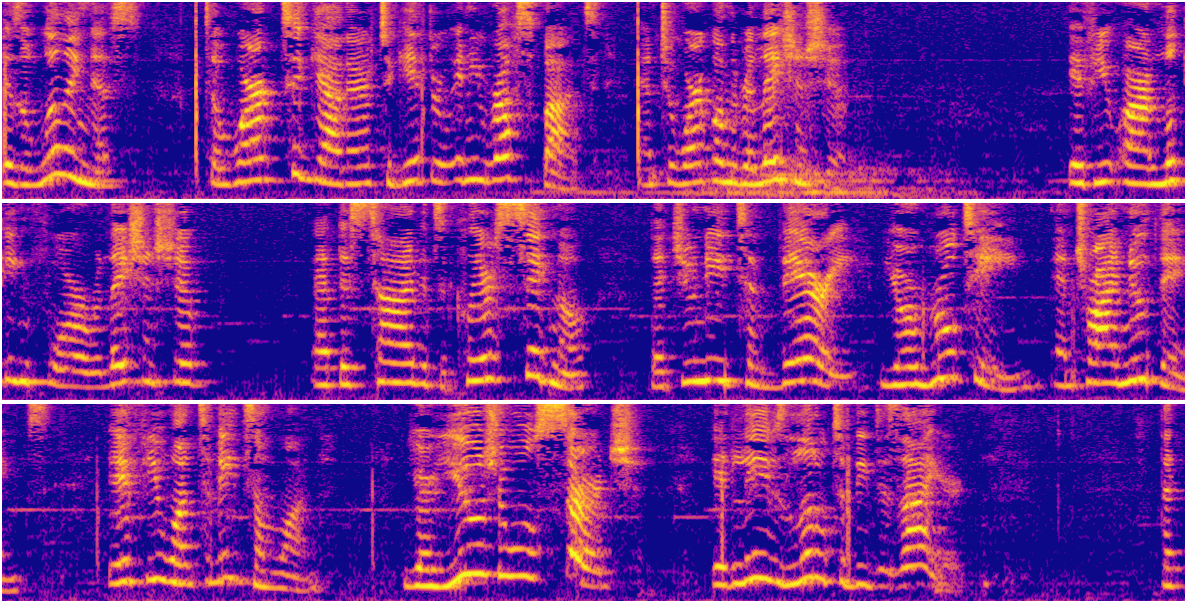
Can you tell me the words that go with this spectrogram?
is a willingness to work together to get through any rough spots and to work on the relationship. If you are looking for a relationship at this time, it's a clear signal that you need to vary your routine and try new things if you want to meet someone. Your usual search, it leaves little to be desired. That,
